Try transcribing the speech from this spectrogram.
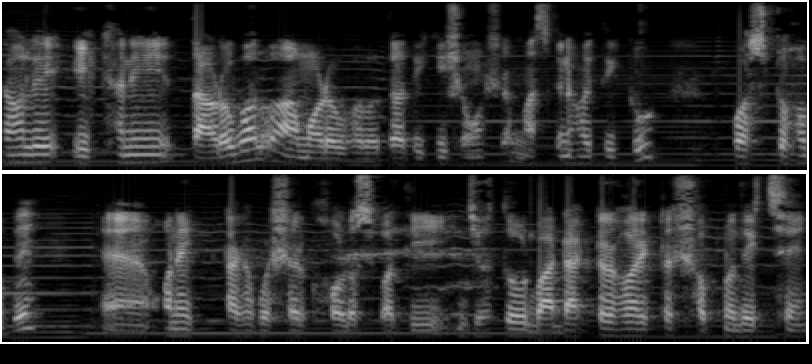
তাহলে এখানে তারও ভালো, আমারও ভালো। তাতে কি সমস্যা? মাঝখানে হয়তো একটু কষ্ট হবে। অনেক টাকা পয়সার খরচপাতি যেহেতু বা ডাক্তার হওয়ার একটা স্বপ্ন দেখছে,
